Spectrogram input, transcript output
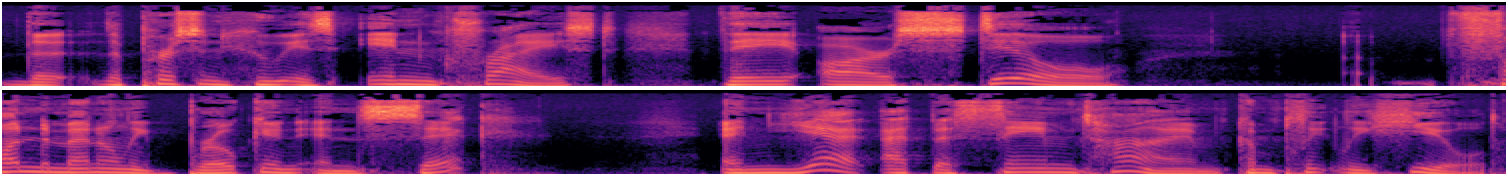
the, the person who is in Christ, they are still fundamentally broken and sick, and yet at the same time completely healed.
